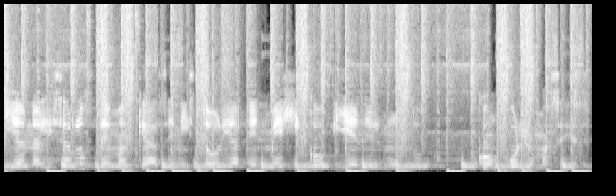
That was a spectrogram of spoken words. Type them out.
y analizar los temas que hacen historia en México y en el mundo, con Julio Macés.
